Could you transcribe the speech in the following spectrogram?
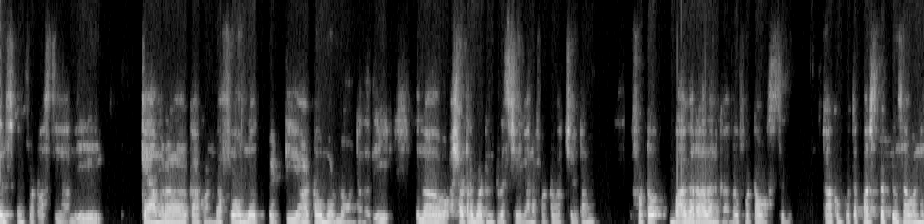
తెలుసుకుని ఫొటోస్ తీయాలి. కెమెరా కాకుండా ఫోన్లో పెట్టి ఆటో మోడ్లో ఉంటుంది అది. ఇలా షటర్ బటన్ ప్రెస్ చేయగానే ఫోటో వచ్చేయటం ఫోటో బాగా రాదని కాదు ఫోటో వస్తుంది. కాకపోతే పర్స్పెక్టివ్స్ అవన్నీ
